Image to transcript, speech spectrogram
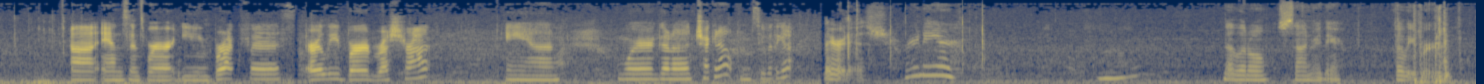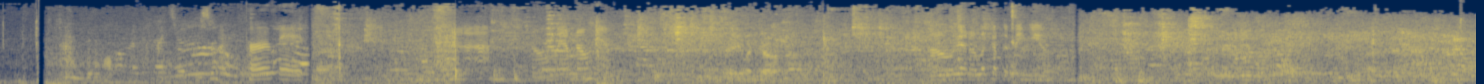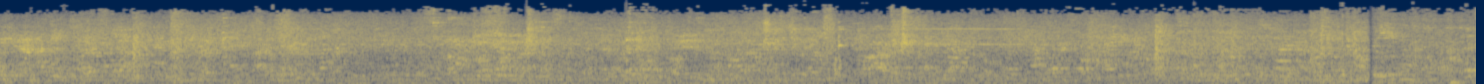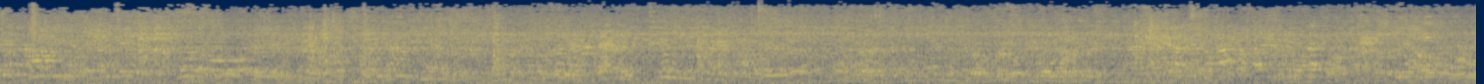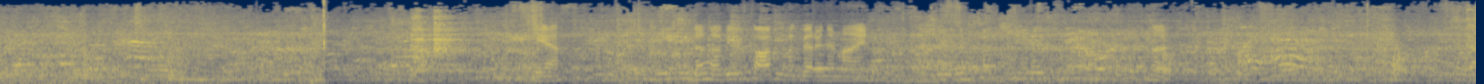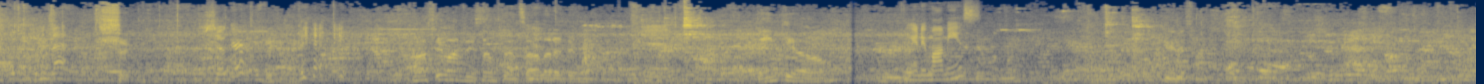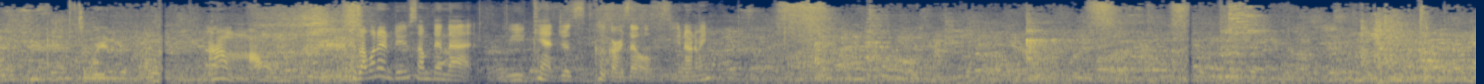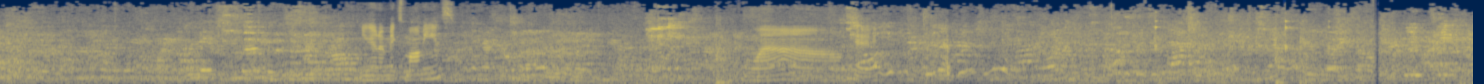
uh, and since we're eating breakfast, Early Bird Restaurant, and we're gonna check it out and see what they got. There it is, right here. Mm -hmm. That little sign right there, Early Bird. Perfect. No ma'am, no ma'am. So you go? Oh, we gotta look up the menu. Yeah. The hubby's coffee look better than mine. Look. What's that? Sugar. Sugar? Well, she wanted to do something, so I let her do one thing. yeah. Thank you. You gonna do mommies? Do one more. Here, this one. So we're gonna get. I don't know. Because I want to do something that we can't just cook ourselves. You know what I mean? You gonna mix mommies? Wow. Okay.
